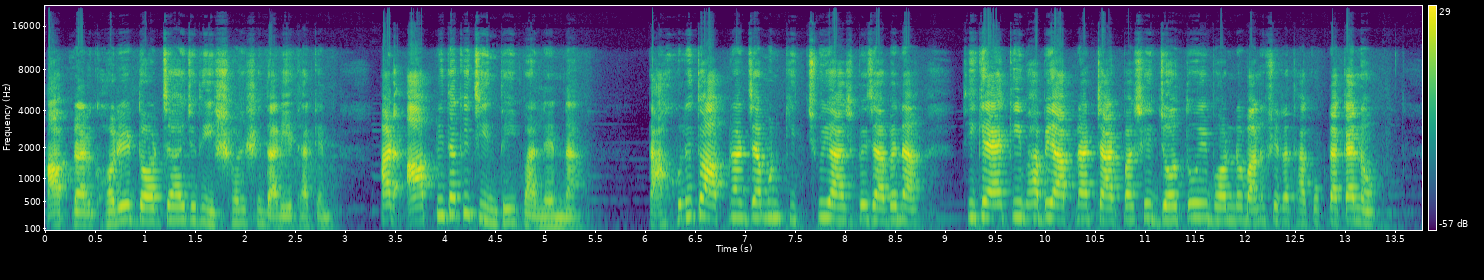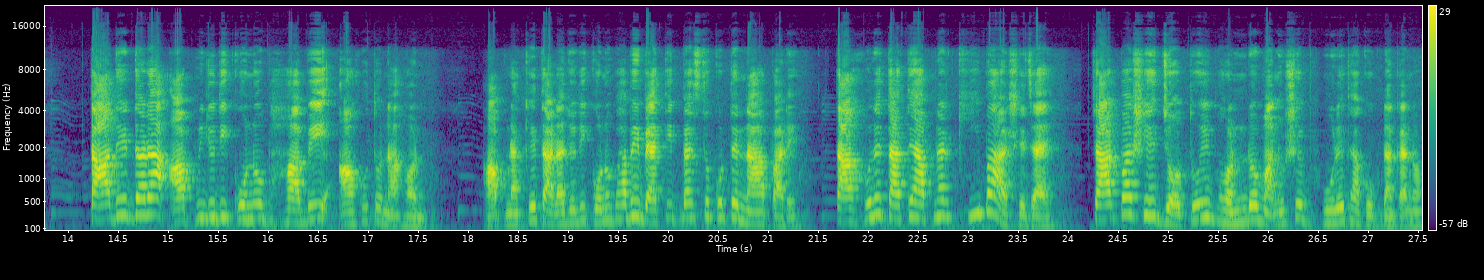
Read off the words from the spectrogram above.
আপনার ঘরের দরজায় যদি ঈশ্বর এসে দাঁড়িয়ে থাকেন, আর আপনি তাকে চিনতেই পারলেন না, তাহলে তো আপনার যেমন কিচ্ছুই আসবে যাবে না, ঠিক একইভাবে আপনার চারপাশে যতই ভণ্ড মানুষেরা থাকুক না কেন, তাদের দ্বারা আপনি যদি কোনোভাবেই আহত না হন, আপনাকে তারা যদি কোনোভাবেই ব্যতিব্যস্ত করতে না পারে তাহলে তাতে আপনার কী বা আসে যায়? চারপাশে যতই ভণ্ড মানুষে ভরে থাকুক না কেন।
